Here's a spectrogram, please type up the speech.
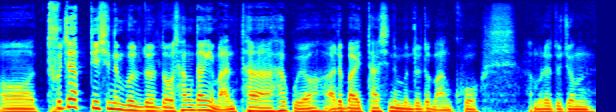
어 투잡 뛰시는 분들도 상당히 많다 하고요. 아르바이트 하시는 분들도 많고 아무래도 좀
